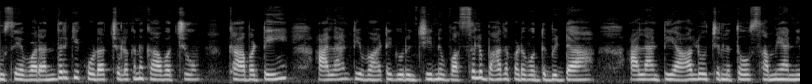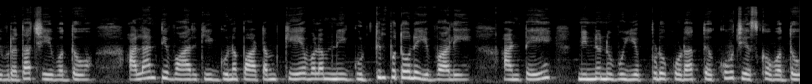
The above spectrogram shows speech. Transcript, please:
చూసే వారందరికీ కూడా చులకన కావచ్చు. కాబట్టి అలాంటి వాటి గురించి నువ్వు అస్సలు బాధపడవద్దు బిడ్డ. అలాంటి ఆలోచనలతో సమయాన్ని వృధా చేయవద్దు. అలాంటి వారికి గుణపాఠం కేవలం నీ గుర్తింపుతోనే ఇవ్వాలి. అంటే నిన్ను నువ్వు ఎప్పుడు కూడా తక్కువ చేసుకోవద్దు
